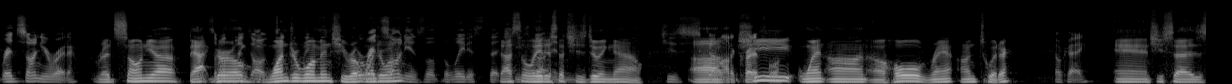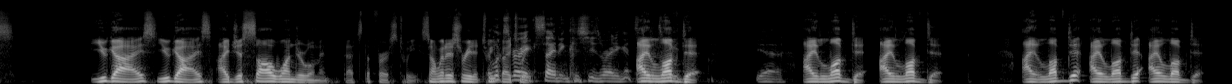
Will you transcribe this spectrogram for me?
Red Sonja writer. Red Sonja, And some other Batgirl, things- oh, Wonder. Woman. She wrote Red Wonder Woman. Sonja is the, the latest that That's she's the latest that she's doing now. She's got a Uh, lot of credit she went on a whole rant on Twitter. Okay. and she says, "You guys, you guys, I just saw Wonder Woman." That's the first tweet. So I'm going to just read it It looks by very tweet. exciting because she's writing a. I loved tweets. it. Yeah. I loved it. I loved it. I loved it. I loved it. I loved it.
